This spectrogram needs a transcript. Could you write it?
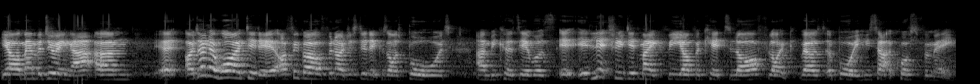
Yeah, I remember doing that. Um, I don't know why I did it. I think I often I just did it because I was bored and because it was it, it literally did make the other kids laugh. Like there was a boy who sat across from me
